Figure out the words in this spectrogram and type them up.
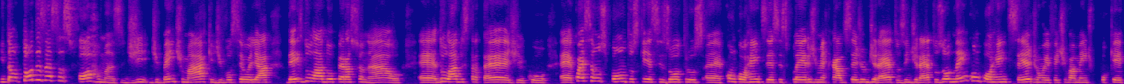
Então, todas essas formas de, de benchmark, de você olhar desde o lado operacional, é, do lado estratégico, é, quais são os pontos que esses outros é, concorrentes, esses players de mercado, sejam diretos, indiretos, ou nem concorrentes sejam efetivamente porque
